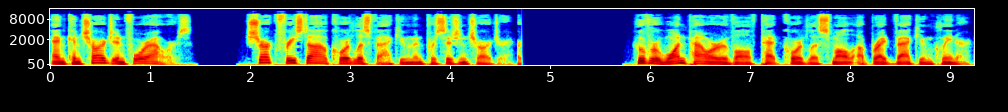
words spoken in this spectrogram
and can charge in 4 hours. Shark Freestyle Cordless Vacuum and Precision Charger. Hoover One Power Evolve Pet Cordless Small Upright Vacuum Cleaner.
